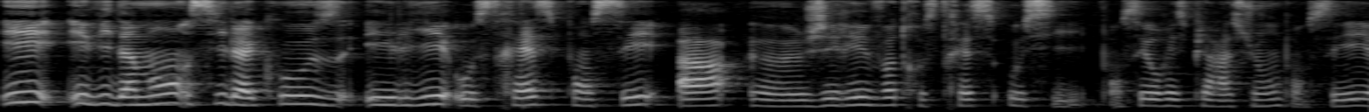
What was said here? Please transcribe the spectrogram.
Et évidemment, si la cause est liée au stress, pensez à euh, gérer votre stress aussi. Pensez aux respirations, pensez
